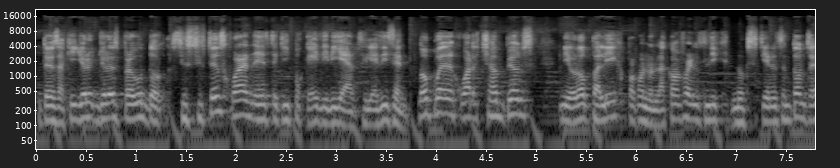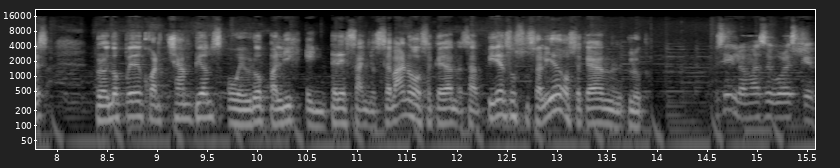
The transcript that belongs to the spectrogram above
Entonces aquí yo, yo les pregunto, si, si, ustedes jugaran en este equipo, ¿qué dirían? Si les dicen, no pueden jugar Champions ni Europa League, porque bueno, la Conference League no existía en ese entonces, pero no pueden jugar Champions o Europa League en tres años. ¿Se van o se quedan? O sea, ¿piden su, su salida o se quedan en el club? Sí, lo más seguro es que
